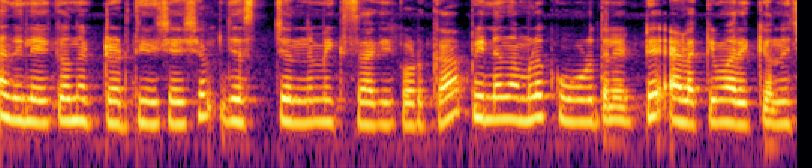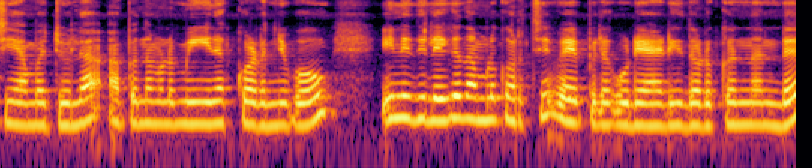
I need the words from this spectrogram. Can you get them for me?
അതിലേക്ക് ഒന്ന് ഇട്ടെടുത്തതിന് ശേഷം ജസ്റ്റ് ഒന്ന് മിക്സാക്കി കൊടുക്കുക പിന്നെ നമ്മൾ കൂടുതലിട്ട് ഇളക്കി മറിക്കൊന്നും ചെയ്യാൻ പറ്റില്ല അപ്പോൾ നമ്മുടെ മീനൊക്കെ ഉടഞ്ഞു പോകും ഇനി ഇതിലേക്ക് നമ്മൾ കുറച്ച് വേപ്പില കൂടി ആഡ് ചെയ്ത് കൊടുക്കുന്നുണ്ട്.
